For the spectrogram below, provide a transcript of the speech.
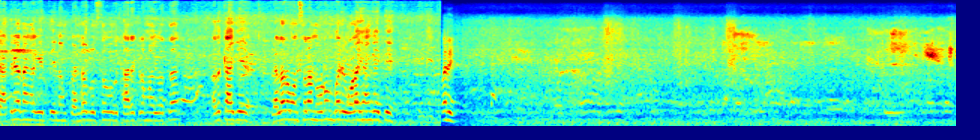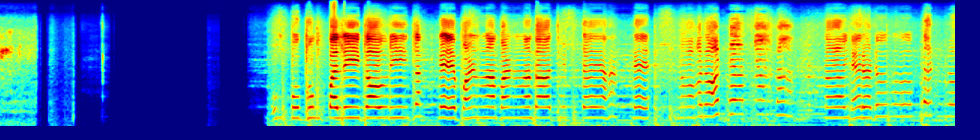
ಜಾತ್ರೆ ಆದಂಗೆ ಆಗೈತಿ ನಮ್ಮ ಪೆಂಡಲ್ ಉತ್ಸವದ ಕಾರ್ಯಕ್ರಮ ಇವತ್ತು. ಅದಕ್ಕಾಗಿ ಎಲ್ಲರೂ ಒಂದ್ಸಲ ನೋಡೋಣ ಬರ್ರಿ ಒಳಗೆ ಹೆಂಗೈತಿ? ಬರ್ರಿ ಗುಂಪು ಗುಂಪಲಿ ಗೌರಿ ಗಂಗೆ ಬಣ್ಣ ಬಣ್ಣದ ಚಿಟ್ಟೆ ಹಂಗೆ ನೋಡೋಣ ಎರಡು ಕಣ್ಣು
